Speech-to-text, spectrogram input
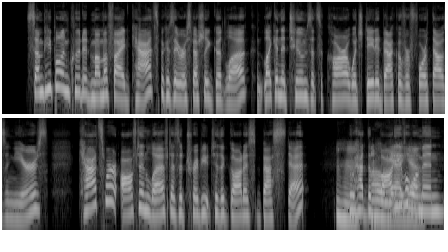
Some people included mummified cats because they were especially good luck, like in the tombs at Saqqara, which dated back over 4,000 years. Cats were often left as a tribute to the goddess Bastet, who mm-hmm. had the Oh, body yeah, of a yeah. woman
